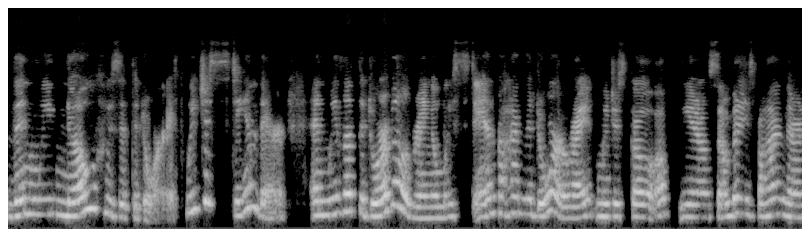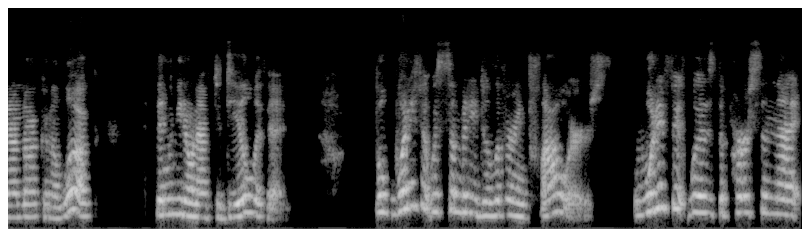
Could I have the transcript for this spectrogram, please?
Then we know who's at the door. If we just stand there and we let the doorbell ring and we stand behind the door, right? And we just go, oh, you know, somebody's behind there and I'm not going to look, then we don't have to deal with it. But what if it was somebody delivering flowers? What if it was the person that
